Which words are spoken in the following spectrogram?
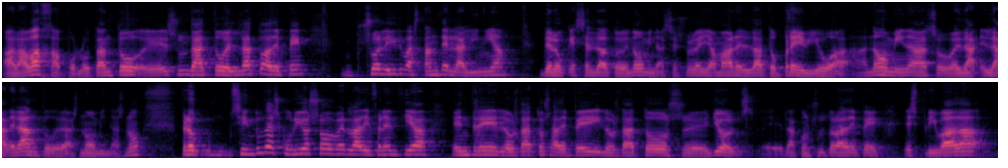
a la baja, por lo tanto es un dato, el dato ADP suele ir bastante en la línea de lo que es el dato de nóminas. Se suele llamar el dato previo a, nóminas o el, adelanto de las nóminas, ¿no? Pero sin duda es curioso ver la diferencia entre los datos ADP y los datos eh, JOLS. Eh, la consultora ADP es privada,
